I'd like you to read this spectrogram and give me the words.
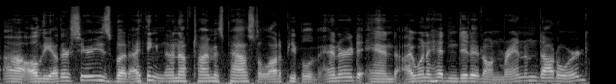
uh, all the other series but I think enough time has passed, a lot of people have entered and I went ahead and did it on random.org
